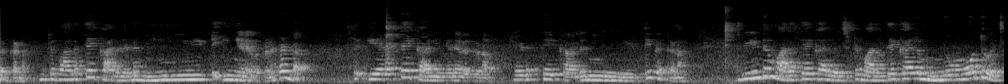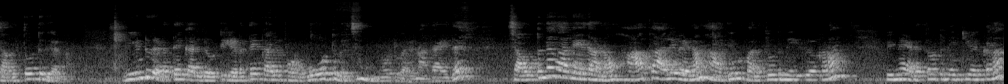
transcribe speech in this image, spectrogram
വെക്കണം. എന്നിട്ട് വലത്തെ കാൽ തന്നെ നീട്ടി ഇങ്ങനെ വെക്കണം. കണ്ടോ? ഇടത്തെ കാൽ ഇങ്ങനെ വെക്കണം. ഇടത്തെ കാൽ നീട്ടി വെക്കണം. വീണ്ടും വലത്തേക്കാൽ വെച്ചിട്ട് വലത്തെ കാൽ മുന്നോട്ട് വെച്ച് അകത്തോട്ട് കയറണം. വീണ്ടും ഇടത്തേക്കാലിലോട്ട് ഇടത്തേക്കാൽ പുറകോട്ട് വെച്ച് മുന്നോട്ട് വരണം. അതായത് ചവിട്ടുന്ന കാലം ഏതാണോ ആ കാൽ വേണം ആദ്യം വലത്തോട്ട് നീക്കി വെക്കണം പിന്നെ ഇടത്തോട്ട് നീക്കി വെക്കണം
